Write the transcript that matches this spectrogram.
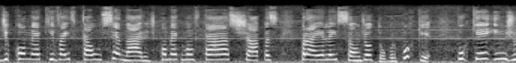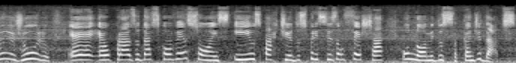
de como é que vai ficar o cenário, de como é que vão ficar as chapas para a eleição de outubro. Por quê? Porque em junho, julho é, é o prazo das convenções e os partidos precisam fechar o nome dos candidatos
